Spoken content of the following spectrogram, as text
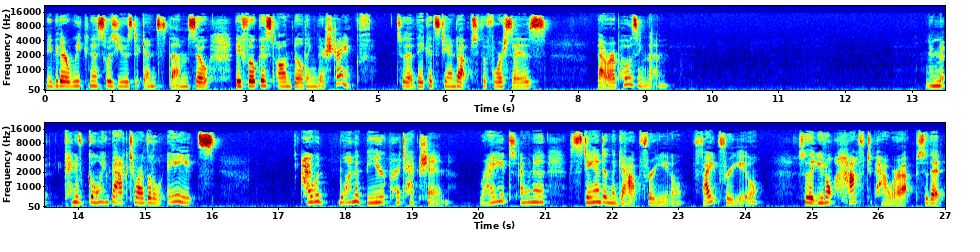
Maybe their weakness was used against them, so they focused on building their strength so that they could stand up to the forces that were opposing them. And kind of going back to our little eights, I would want to be your protection, right? I want to stand in the gap for you, fight for you, so that you don't have to power up, so that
